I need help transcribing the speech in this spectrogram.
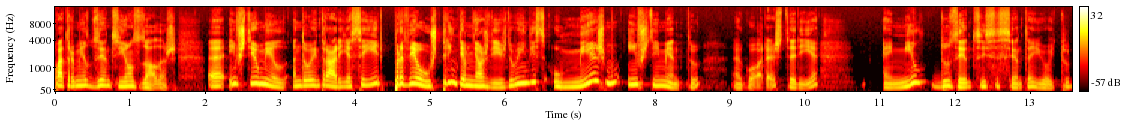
4.211 dólares. Uh, investiu mil, andou a entrar e a sair, perdeu os 30 melhores dias do índice, o mesmo investimento agora estaria em 1.268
